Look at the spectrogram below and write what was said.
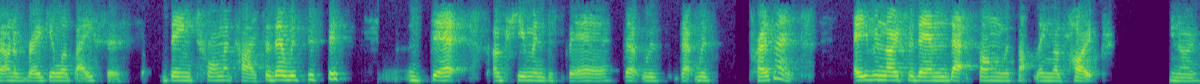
on a regular basis, being traumatized. So there was just this depth of human despair that was that was present even though for them that song was something of hope you know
